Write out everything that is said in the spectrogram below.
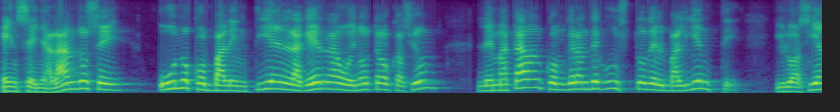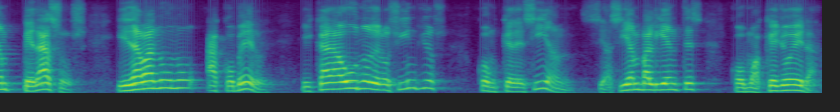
En señalándose uno con valentía en la guerra o en otra ocasión, le mataban con grande gusto del valiente y lo hacían pedazos y daban uno a comer y cada uno de los indios con que decían se hacían valientes como aquello era.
